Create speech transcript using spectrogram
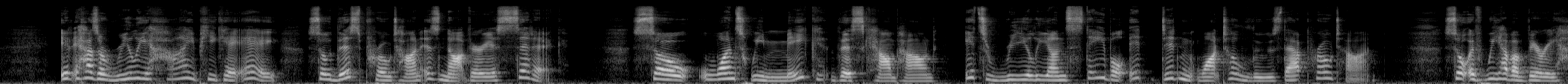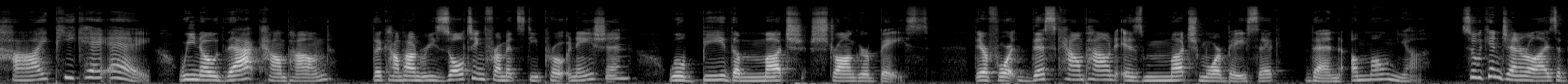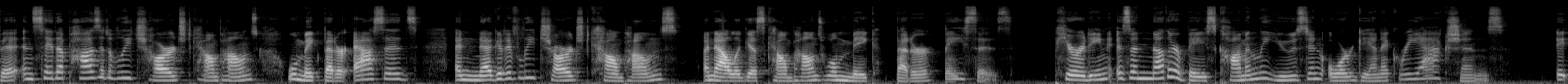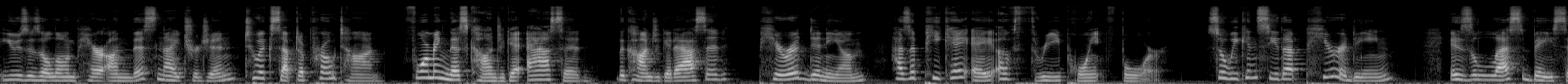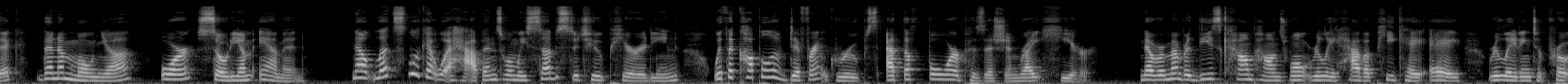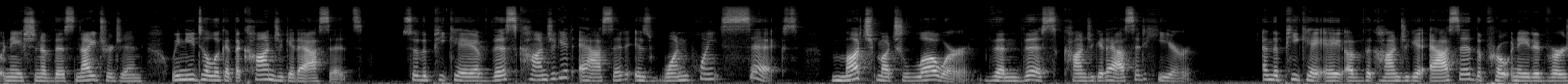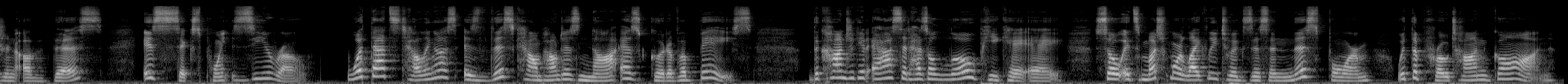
It has a really high pKa, so this proton is not very acidic. So once we make this compound, it's really unstable. It didn't want to lose that proton. So if we have a very high pKa, we know that compound, the compound resulting from its deprotonation, will be the much stronger base. Therefore, this compound is much more basic than ammonia. So we can generalize a bit and say that positively charged compounds will make better acids, and negatively charged compounds, analogous compounds, will make better bases. Pyridine is another base commonly used in organic reactions. It uses a lone pair on this nitrogen to accept a proton, forming this conjugate acid. The conjugate acid, pyridinium, has a pKa of 3.4. So we can see that pyridine is less basic than ammonia or sodium amide. Now let's look at what happens when we substitute pyridine with a couple of different groups at the 4 position right here. Now remember, these compounds won't really have a pKa relating to protonation of this nitrogen. We need to look at the conjugate acids. So the pKa of this conjugate acid is 1.6, much, much lower than this conjugate acid here. And the pKa of the conjugate acid, the protonated version of this, is 6.0. What that's telling us is this compound is not as good of a base. The conjugate acid has a low pKa, so it's much more likely to exist in this form with the proton gone.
